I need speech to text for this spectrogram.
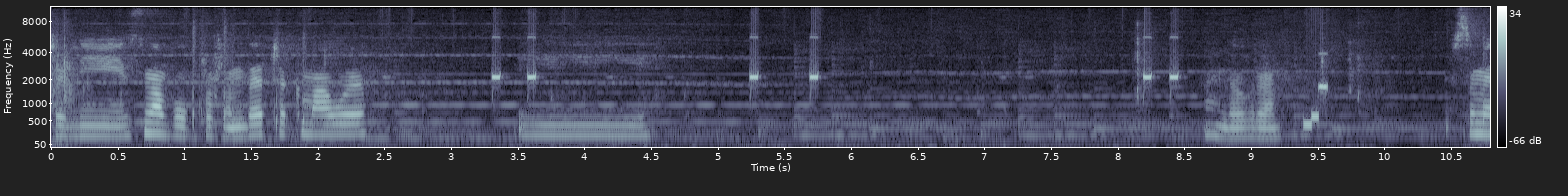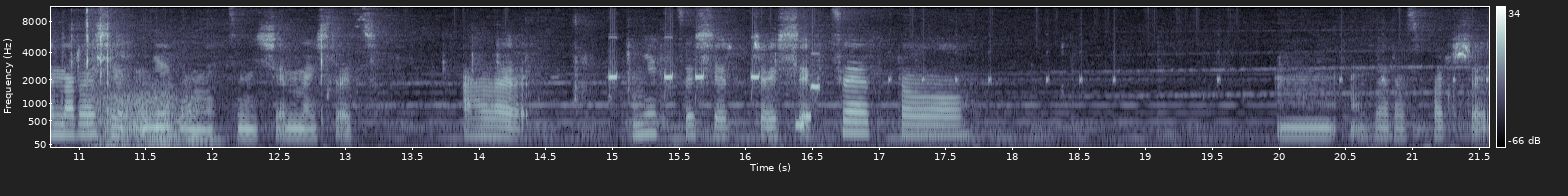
czyli znowu porządeczek mały. I... No Dobra. W sumie na razie nie wiem, nie chce mi się myśleć, ale nie chce się, czy się chce, to... Mm, zaraz patrzę,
